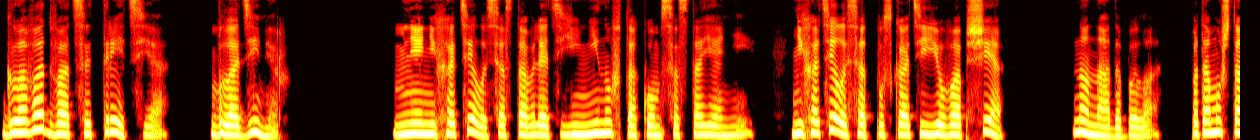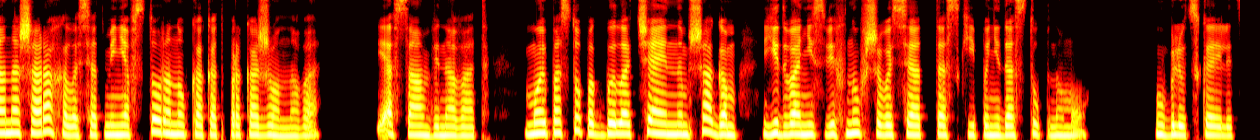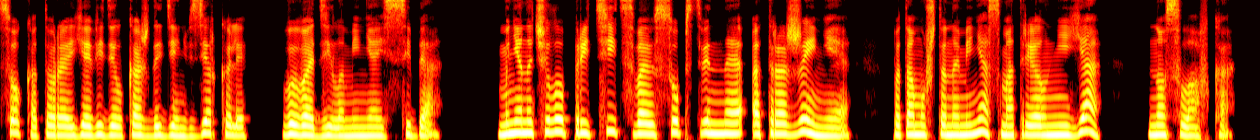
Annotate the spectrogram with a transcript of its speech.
Глава 23. Владимир. Мне не хотелось оставлять Енину в таком состоянии. Не хотелось отпускать ее вообще. Но надо было, потому что она шарахалась от меня в сторону, как от прокаженного. Я сам виноват. Мой поступок был отчаянным шагом, едва не свихнувшегося от тоски по недоступному. Ублюдское лицо, которое я видел каждый день в зеркале, выводило меня из себя мне начало притить свое собственное отражение, потому что на меня смотрел не я, но Славка.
